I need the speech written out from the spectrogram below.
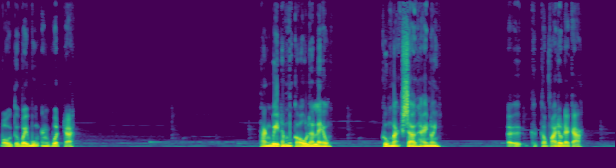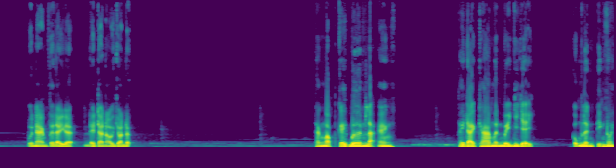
Bộ tụi bay muốn ăn quỵt hả? Thằng bị nắm cổ là lẹo Khuôn mặt sợ hãi nói. Ừ, Không phải đâu đại ca. Bữa nay em tới đây để trả nợ cho anh đó. Thằng mập kế bên là An. Thấy đại ca mình bị như vậy Cũng lên tiếng nói.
